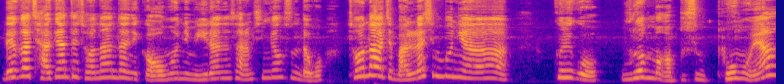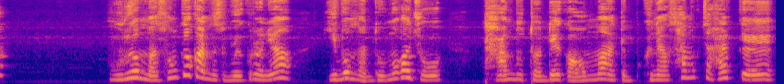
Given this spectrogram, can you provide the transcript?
내가 자기한테 전화한다니까 어머님이 일하는 사람 신경 쓴다고 전화하지 말라신 분이야. 그리고 우리 엄마가 무슨 보모야? 우리 엄마 성격 알면서 왜 그러냐? 이번만 넘어가줘. 다음부터 내가 엄마한테 그냥 사먹자 할게.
